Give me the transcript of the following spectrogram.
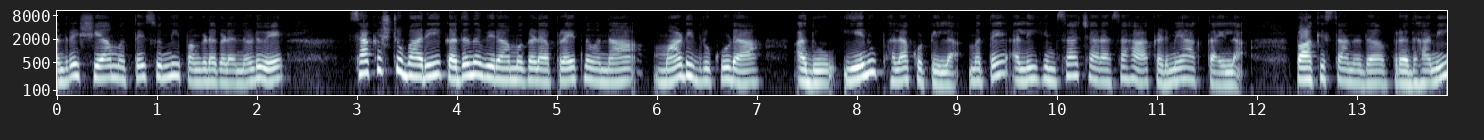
ಅಂದ್ರೆ ಶಿಯಾ ಮತ್ತೆ ಸುನ್ನಿ ಪಂಗಡಗಳ ನಡುವೆ ಸಾಕಷ್ಟು ಬಾರಿ ಕದನ ವಿರಾಮಗಳ ಪ್ರಯತ್ನವನ್ನ ಮಾಡಿದ್ರೂ ಕೂಡ ಅದು ಏನೂ ಫಲ ಕೊಟ್ಟಿಲ್ಲ. ಮತ್ತೆ ಅಲ್ಲಿ ಹಿಂಸಾಚಾರ ಸಹ ಕಡಿಮೆ ಆಗ್ತಾ ಇಲ್ಲ. ಪಾಕಿಸ್ತಾನದ ಪ್ರಧಾನಿ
